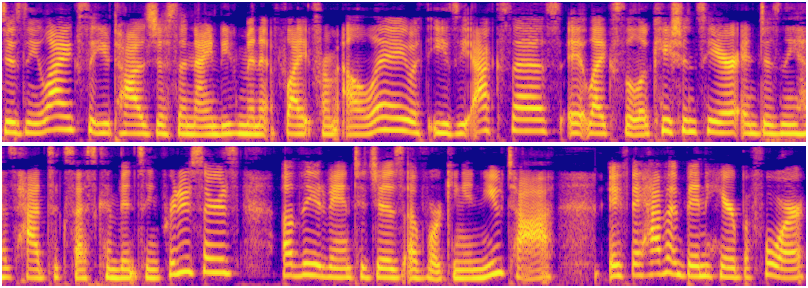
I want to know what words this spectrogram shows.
Disney likes that Utah is just a 90 minute flight from LA with easy access. It likes the locations here, and Disney has had success convincing producers of the advantages of working in Utah. If they haven't been here before,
